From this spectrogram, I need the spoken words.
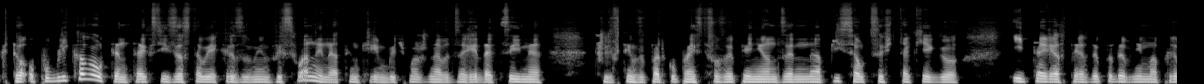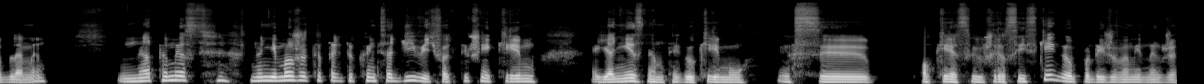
kto opublikował ten tekst i został, jak rozumiem, wysłany na ten Krym, być może nawet za redakcyjne, czyli w tym wypadku państwowe pieniądze, napisał coś takiego i teraz prawdopodobnie ma problemy. Natomiast no nie może to tak do końca dziwić. Faktycznie Krym, ja nie znam tego Krymu z y, okresu już rosyjskiego. Podejrzewam jednak, że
